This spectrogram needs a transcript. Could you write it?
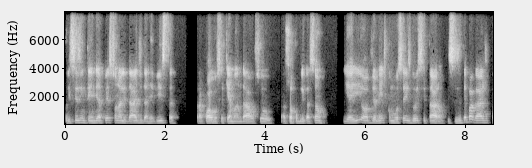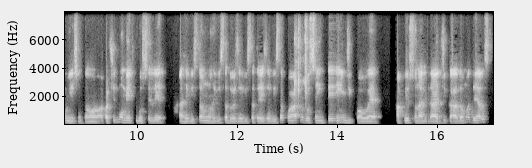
precisa entender a personalidade da revista para qual você quer mandar o seu, a sua publicação? E aí, obviamente, como vocês dois citaram, precisa ter bagagem com isso. Então, a partir do momento que você lê a revista 1, a revista 2, a revista 3, a revista 4, você entende qual é a personalidade de cada uma delas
